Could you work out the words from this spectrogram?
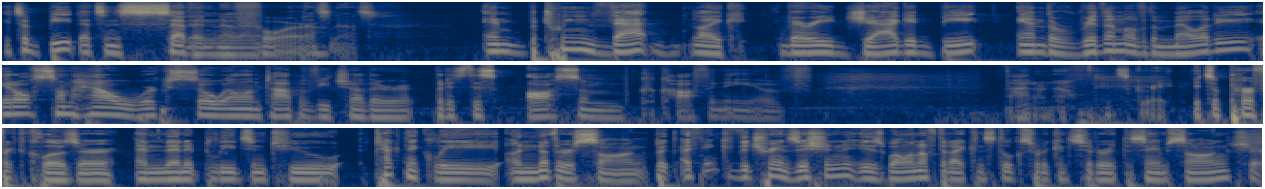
It's a beat that's in seven that. four. That's nuts. and between that like very jagged beat and the rhythm of the melody, it all somehow works so well on top of each other. But it's this awesome cacophony of, I don't know. It's great. It's a perfect closer, and then it bleeds into technically another song. But I think the transition is well enough that I can still sort of consider it the same song. Sure.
